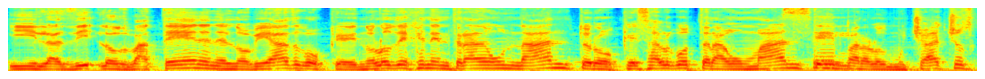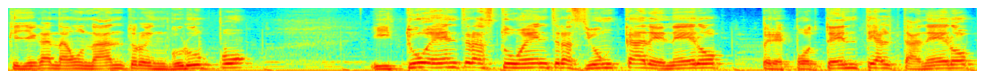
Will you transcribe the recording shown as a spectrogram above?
y los baten en el noviazgo, que no los dejen entrar a un antro, que es algo traumante para los muchachos que llegan a un antro en grupo. Y tú entras, tú entras y un cadenero prepotente, altanero,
